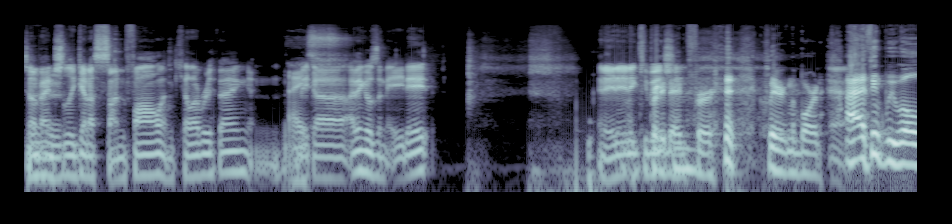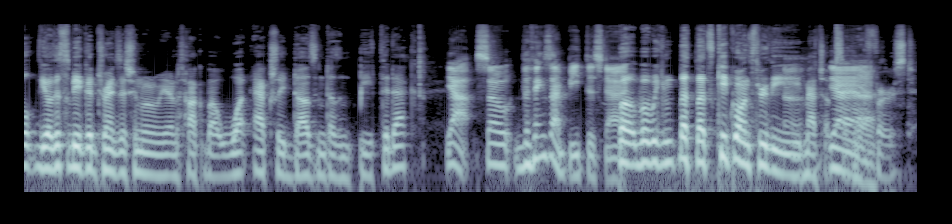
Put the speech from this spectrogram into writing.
to Mhm. eventually get a Sunfall and kill everything and Nice. make a. I think it was an eight eight. An eight eight It's pretty big for clearing the board. Yeah. I I think we will. You know, this will be a good transition when we're going to talk about what actually does and doesn't beat the deck. yeah. So the things that beat this deck. But but we can let, let's keep going through the Uh, matchups yeah, yeah. first.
